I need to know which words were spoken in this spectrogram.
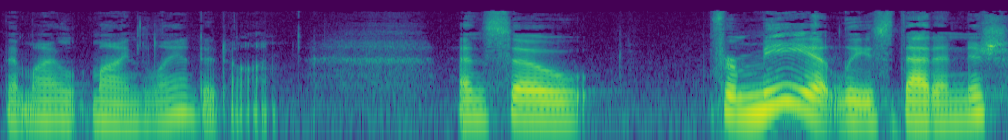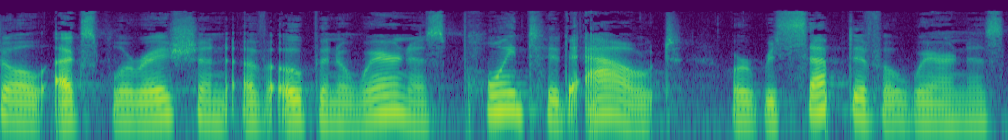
that my mind landed on. And so, for me at least, that initial exploration of open awareness pointed out, or receptive awareness,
